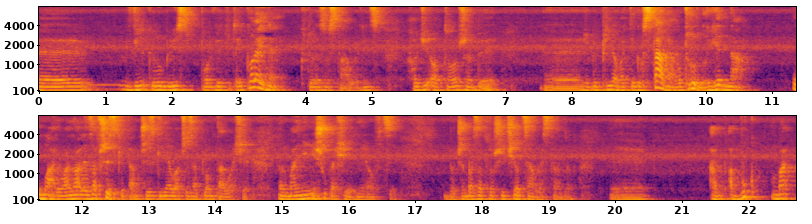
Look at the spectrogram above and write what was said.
e, wilk lub lis porwie tutaj kolejne, które zostały, więc chodzi o to, żeby, żeby pilnować tego stada. No trudno, jedna umarła, no ale za wszystkie tam, czy zginęła, czy zaplątała się. Normalnie nie szuka się jednej owcy, bo trzeba zatroszczyć się o całe stado. E, A, a Bóg ma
